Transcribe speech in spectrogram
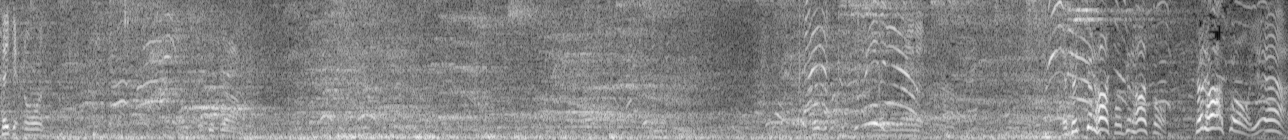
Take it, Nolan. Good job. Overran it. Yeah, good, good hustle, good hustle. Good hustle, yeah.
